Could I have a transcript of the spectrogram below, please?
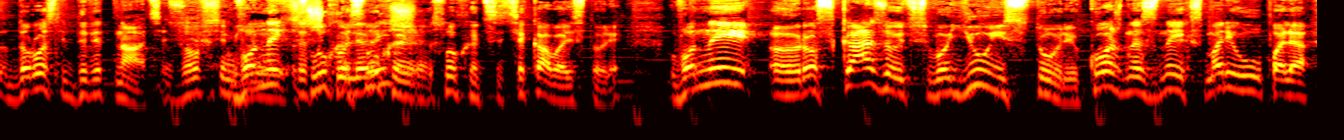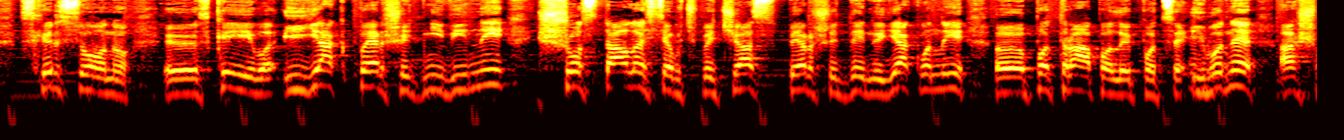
е, дорослі 19. Зовсім Вони. Це слухай, слухай, слухай, це цікава історія. Вони е, розказують свою історію. Кожна з них з Маріуполя, з Херсону, з Києва. І як перші дні війни, що сталося в під час перших днів, як вони потрапили по це. І вони аж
